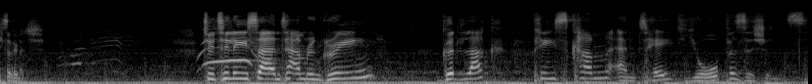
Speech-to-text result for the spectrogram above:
so much. To Thulisa and Tamaryn Green, good luck. Please come and take your positions.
